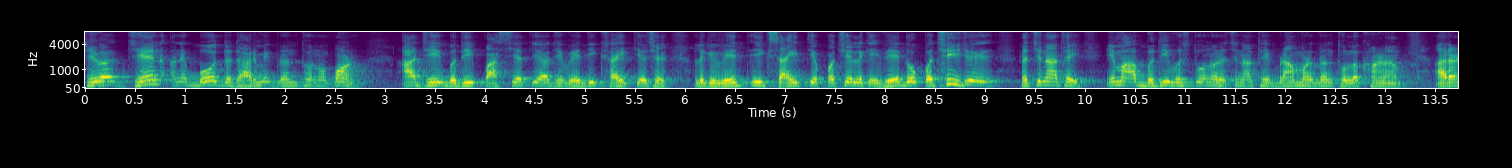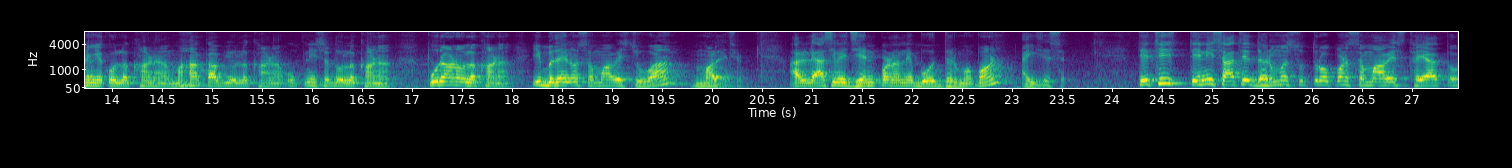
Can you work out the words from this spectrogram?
જેવા જૈન અને બૌદ્ધ ધાર્મિક ગ્રંથોનો પણ આ જે બધી પાશ્ચાત્ય જે વૈદિક સાહિત્ય છે, એટલે કે વૈદિક સાહિત્ય પછી, એટલે કે વેદો પછી જે રચના થઈ, એમાં આ બધી વસ્તુઓનો રચના થઈ. બ્રાહ્મણ ગ્રંથો લખાણા, આરણ્યકો લખાણા, મહાકાવ્યો લખાણા, ઉપનિષદો લખાણા, પુરાણો લખાણા, એ બધાનો સમાવેશ જોવા મળે છે. એટલે આ સિવાય જૈન પણ અને બૌદ્ધ ધર્મ પણ આવી જશે. તેથી તેની સાથે ધર્મસૂત્રો પણ સમાવેશ થયા હતો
